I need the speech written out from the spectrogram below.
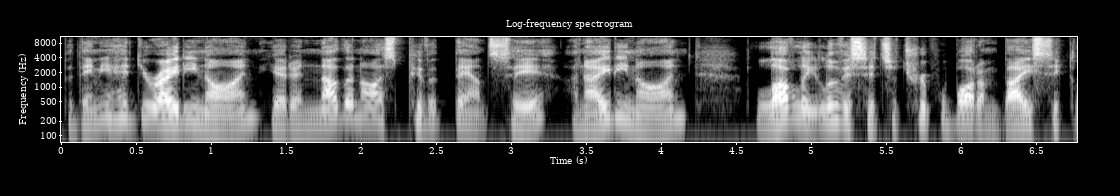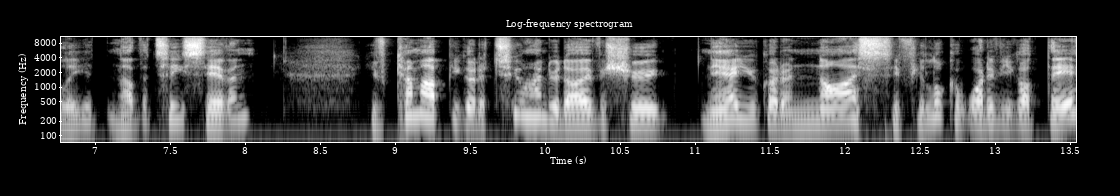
But then you had your 89 you had another nice pivot bounce there an 89 lovely Lewis it's a triple bottom basically another t7 you've come up you got a 200 overshoot now you've got a nice if you look at what have you got there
